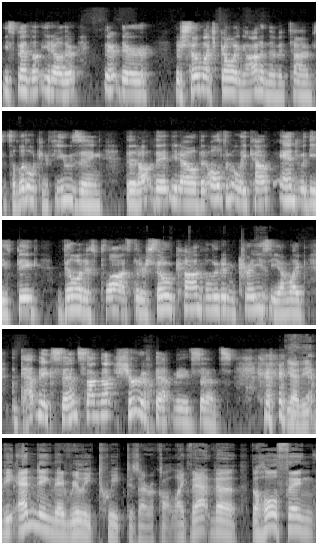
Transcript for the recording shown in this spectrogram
you spend the- you know they're they're they're there's so much going on in them at times it's a little confusing that all that you know that ultimately come end with these big villainous plots that are so convoluted and crazy i'm like did that make sense i'm not sure if that made sense yeah, the the ending they really tweaked, as I recall. Like that, the the whole thing.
